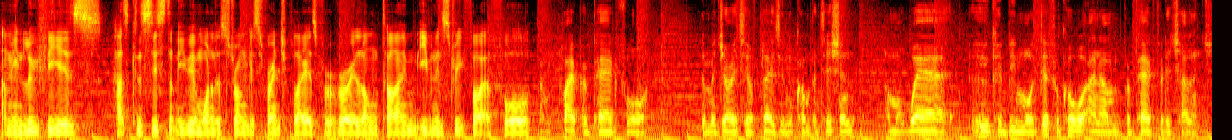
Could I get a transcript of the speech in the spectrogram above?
I mean, Luffy is has consistently been one of the strongest French players for a very long time, even in Street Fighter 4. I'm quite prepared for the majority of players in the competition. I'm aware who could be more difficult and I'm prepared for the challenge.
